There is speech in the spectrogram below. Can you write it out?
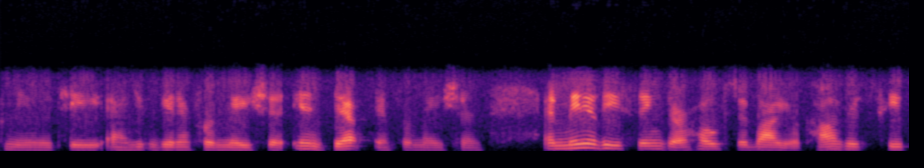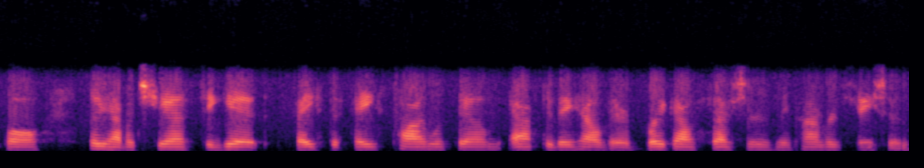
community, and you can get information, in depth information. And many of these things are hosted by your Congress people, so you have a chance to get face to face time with them after they have their breakout sessions and conversations.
